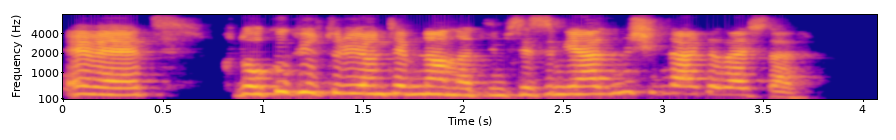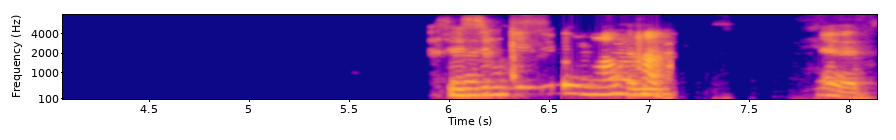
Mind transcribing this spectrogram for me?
Evet. Doku kültürü yöntemini anlatayım. Sesim geldi mi şimdi arkadaşlar? Sesim Evet. geliyor mu? Evet. Ha. Evet.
